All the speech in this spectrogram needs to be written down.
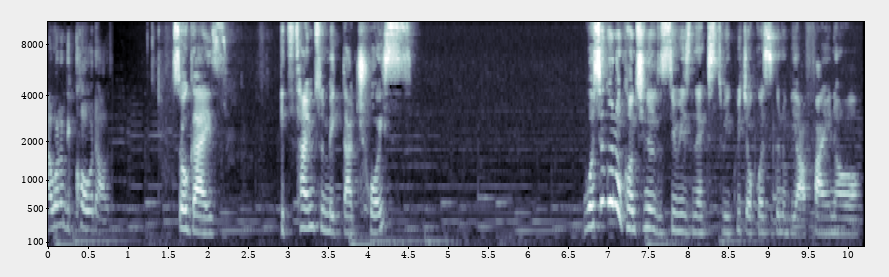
I want to be called out. So, guys, it's time to make that choice. We're still going to continue the series next week, which of course is going to be our final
